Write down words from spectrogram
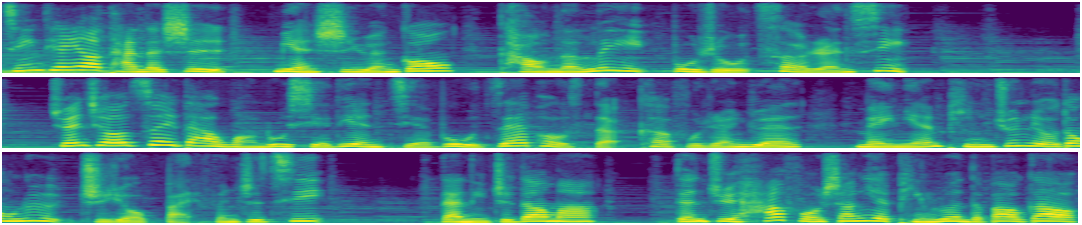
今天要谈的是面试员工考能力不如测人性。全球最大网络鞋店杰布 Zappos 的客服人员每年平均流动率只有百分之七，但你知道吗？根据哈佛商业评论的报告，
